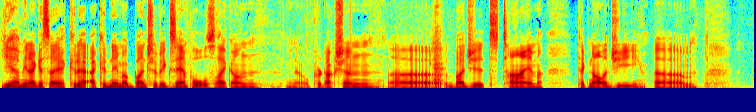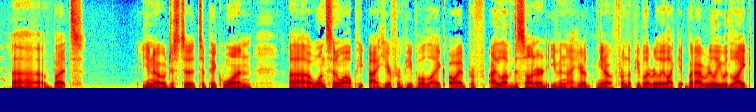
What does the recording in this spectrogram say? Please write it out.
Yeah, I mean, I guess I could I could name a bunch of examples like on you know production, uh, budget, time, technology, um, uh, but you know just to to pick one. Uh, once in a while, I hear from people like, "Oh, I'd I love Dishonored." Even I hear, you know, from the people that really like it, but I really would like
